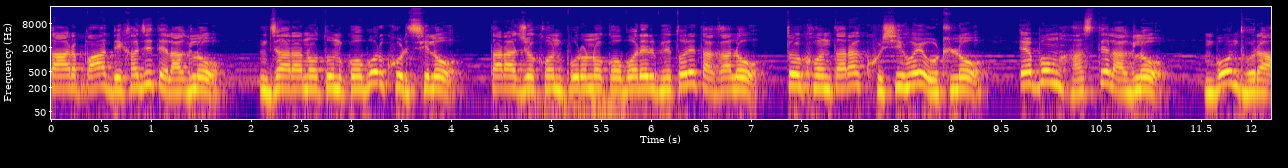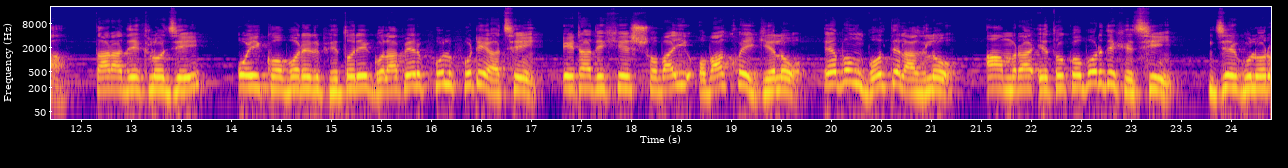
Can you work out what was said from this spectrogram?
তার পা দেখা যেতে লাগল। যারা নতুন কবর খুঁড়ছিল, তারা যখন পুরনো কবরের ভেতরে তাকালো তখন তারা খুশি হয়ে উঠল এবং হাসতে লাগল। বন্ধুরা, তারা দেখল যে ওই কবরের ভেতরে গোলাপের ফুল ফুটে আছে। এটা দেখে সবাই অবাক হয়ে গেল এবং বলতে লাগল, আমরা এত কবর দেখেছি, যেগুলোর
